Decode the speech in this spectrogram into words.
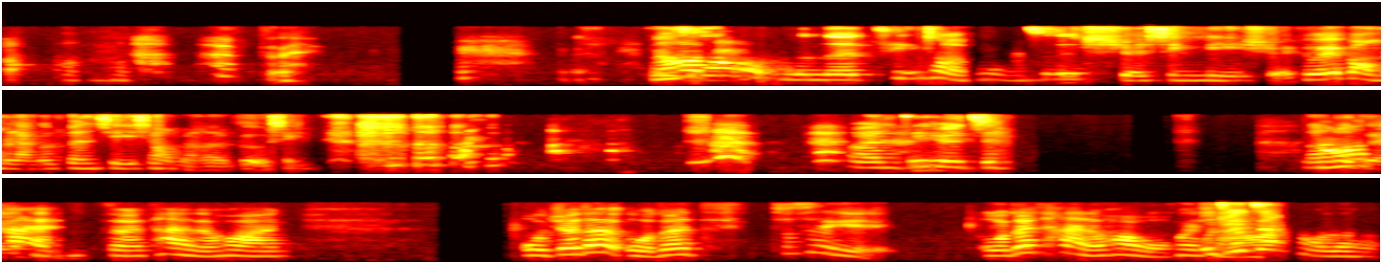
对，然后我们的听众有朋友是学心理学，可不可以帮我们两个分析一下我们两个个性？好，继续讲。然后泰对泰的话，我觉得我对就是也我对泰的话，我会我觉得这样好了，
